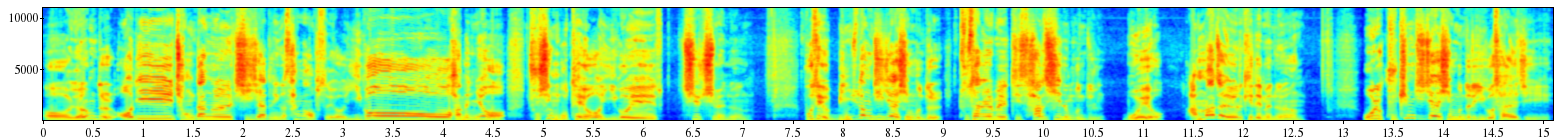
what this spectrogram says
어 여러분들 어디 정당을 지지하든 이거 상관없어요. 이거 하면요 주식 못해요. 이거에 치우치면은 보세요 민주당 지지하신 분들 두산너빌티 사시는 분들 뭐예요? 안 맞아요 이렇게 되면은 오히려 국힘 지지하신 분들이 이거 사야지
